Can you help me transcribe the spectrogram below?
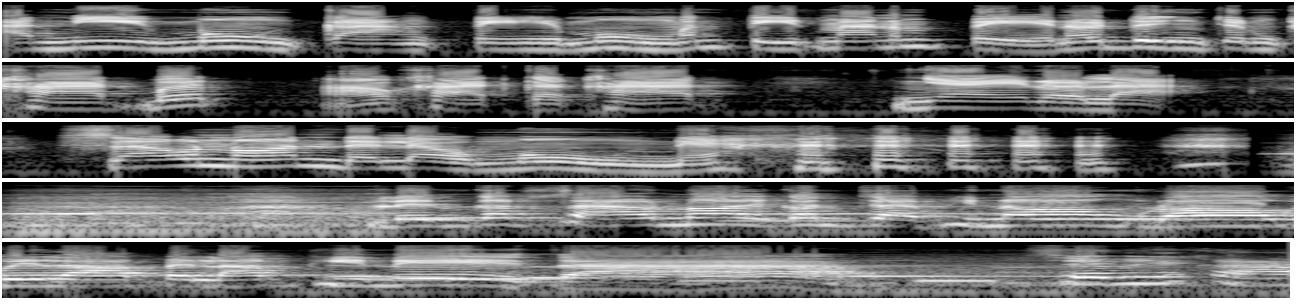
อันนี้มุ่งกลางเปมุ่งมันติดมาน้ำเปเนาะดึงจนขาดเบิดเอาขาดกับขาดใหญ่แล้วล่ะเสานอนได้แล้วมุ่งเนี่ยเล่นกับสาวน้อยก่อนจ้ะพี่น้อง รอเวลาไปรับพี่เน่จ้าใช่ไหมคะ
